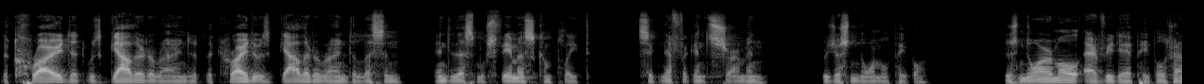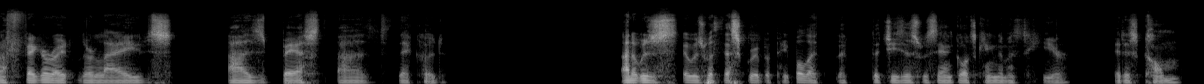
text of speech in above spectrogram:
the crowd that was gathered around it, the crowd that was gathered around to listen into this most famous, complete, significant sermon were just normal people. Just normal, everyday people trying to figure out their lives as best as they could. And it was it was with this group of people that, that, that Jesus was saying God's kingdom is here. It has come.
